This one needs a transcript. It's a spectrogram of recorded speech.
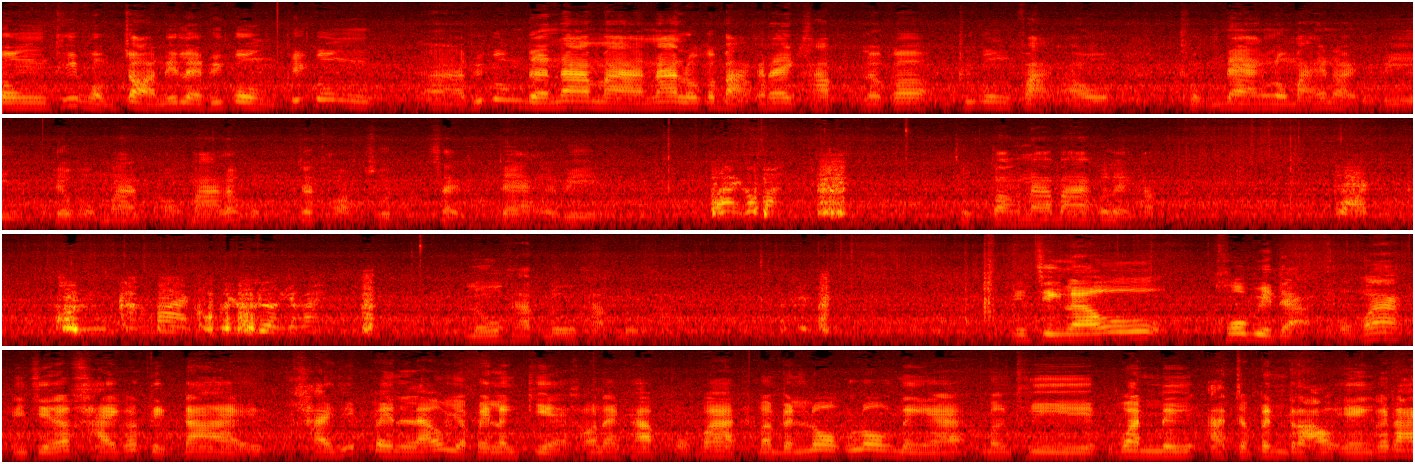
ตรงที่ผมจอดนี่เลยพี่กุ้ง พี่กุ้งอ่าพี่กุ้งเดินหน้ามาหน้ารถกระบะก็ได้ครับ แล้วก็พี่กุ้งฝากเอาถุงแดงลงมาให้หน่อยดิพี่ เดี๋ยวผมมาออกมาแล้วผมจะถอดชุดใส่ถุงแดงเลยพี่ บ้านเขาปะถูกต้องหน้าบ้านเขาเลยครับแต่คนข้างบ้านเขาไม่รู้เรื่องใช่ไหมรู้ครับรู้ครับรู้ครับ จริงๆแล้ว โควิดอะผมว่าจริงๆแล้วใครก็ติดได้ ใครที่เป็นแล้วอย่าไปรังเกียจเขานะครับ ผมว่ามันเป็นโรคโรคหนึ่งฮะบางทีวันหนึ่งอาจจะเป็นเราเองก็ได้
